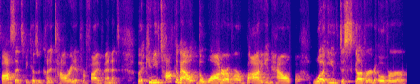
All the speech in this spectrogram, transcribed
faucets because we couldn't tolerate it for five minutes. But can you talk about the water of our body and how what you've discovered over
